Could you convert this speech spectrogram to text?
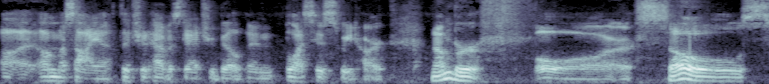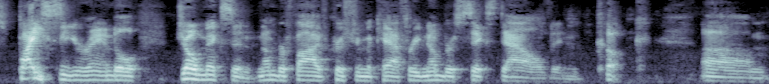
a, a messiah that should have a statue built and bless his sweetheart. Number four. So spicy, Randall. Joe Mixon. Number five, Christian McCaffrey. Number six, Dalvin Cook. Um,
